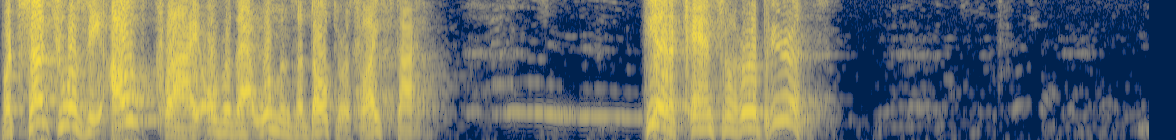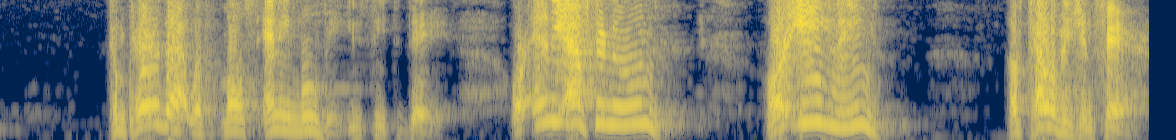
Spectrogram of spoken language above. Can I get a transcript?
But such was the outcry over that woman's adulterous lifestyle. He had to cancel her appearance. Compare that with most any movie you see today, or any afternoon or evening of television fare,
